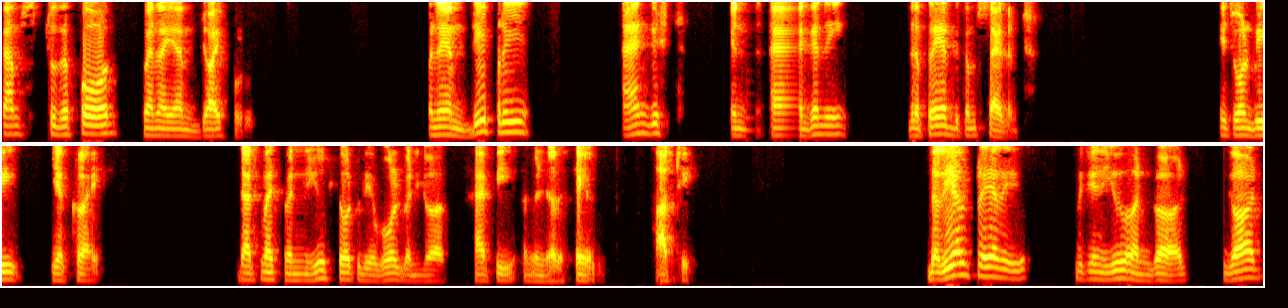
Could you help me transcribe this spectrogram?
comes to the fore when I am joyful. When I am deeply anguished in agony, the prayer becomes silent. It won't be a cry that much when you show to the world when you are happy and when you are hale, hearty. The real prayer is between you and God. God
